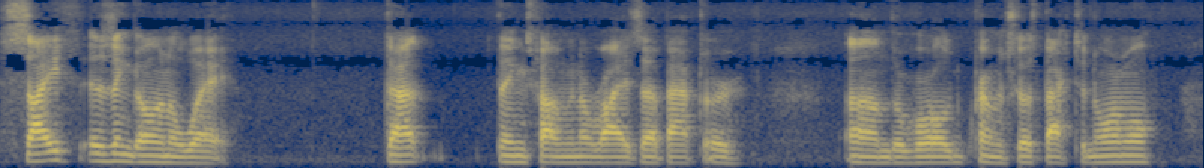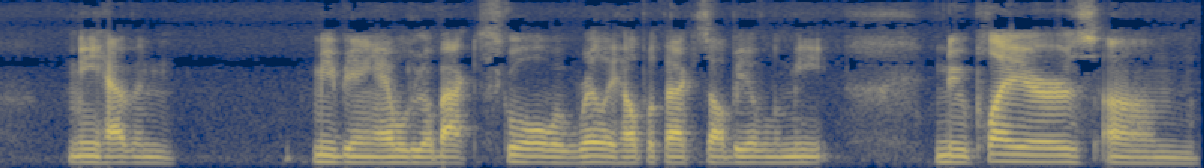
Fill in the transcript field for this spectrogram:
Scythe isn't going away. That thing's probably gonna rise up after um, the world pretty much goes back to normal. Me having me being able to go back to school will really help with that because I'll be able to meet new players um,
